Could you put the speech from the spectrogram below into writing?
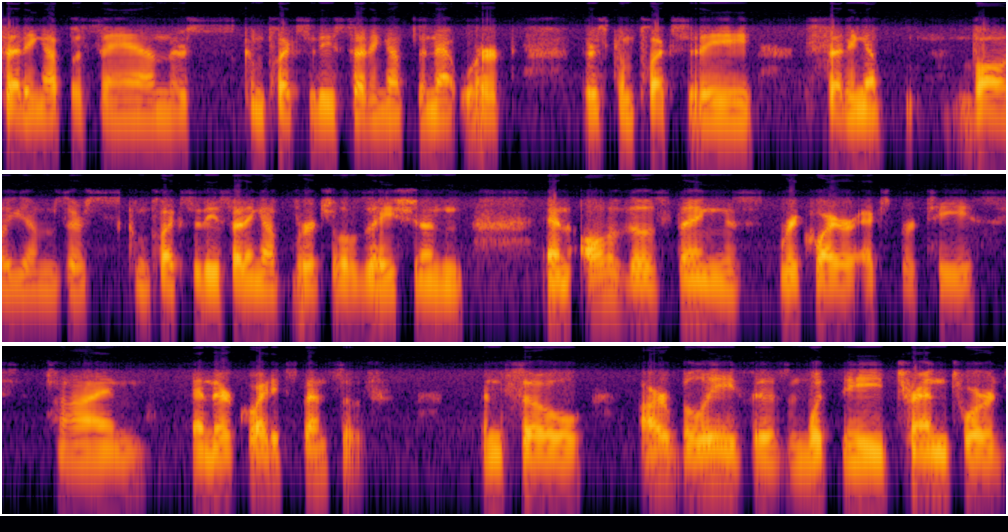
setting up a SAN, there's complexity setting up the network, there's complexity setting up volumes, there's complexity setting up virtualization. And all of those things require expertise, time, and they're quite expensive. And so our belief is with the trend towards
